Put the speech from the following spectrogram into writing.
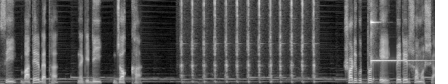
সি, বাতের ব্যথা, নাকি ডি যক্ষা সঠিক উত্তর এ, পেটের সমস্যা।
